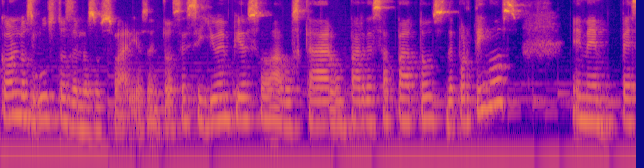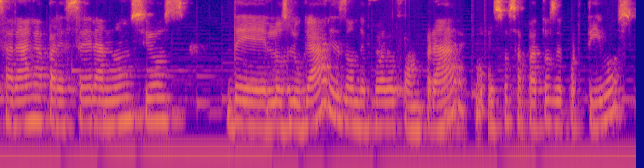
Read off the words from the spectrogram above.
con los gustos de los usuarios. Entonces, si yo empiezo a buscar un par de zapatos deportivos, eh, me empezarán a aparecer anuncios de los lugares donde puedo comprar esos zapatos deportivos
